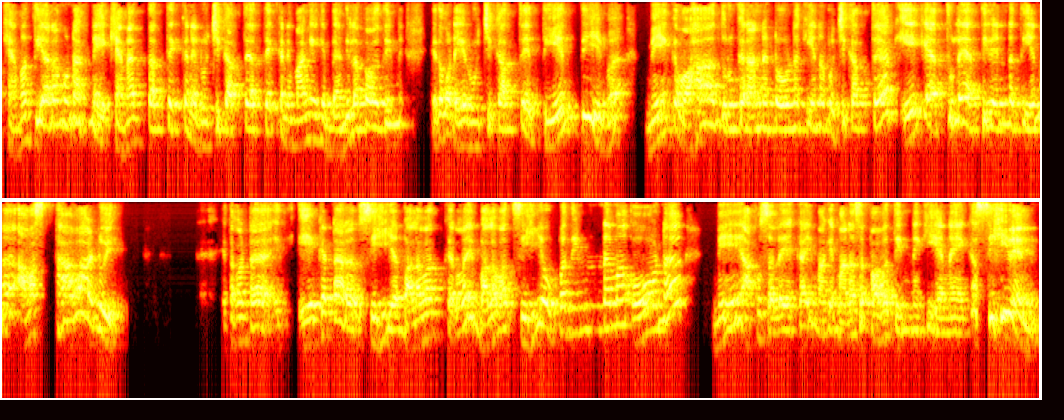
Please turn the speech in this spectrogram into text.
කැමති අරමුණක් නේ. කැමැත්තත් එක්කනේ, රුචිකත්වයත් එක්කනේ මම ඒකේ බැඳිලා පවතින්නේ. එතකොට ඒ රුචිකත්වයේ තියෙද්දීම මේක වහා දුරු කරන්නට ඕන කියන රුචිකත්වයක් ඒක ඇතුලේ ඇති වෙන්න තියෙන අවස්ථාව අඩුයි. එතකොට ඒකට අර සිහිය බලවත් කරලා බලවත් සිහිය උපදින්නම ඕන මේ අකුසලයකයි මගේ මනස පවතින්නේ කියන එක සිහි වෙන්න.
